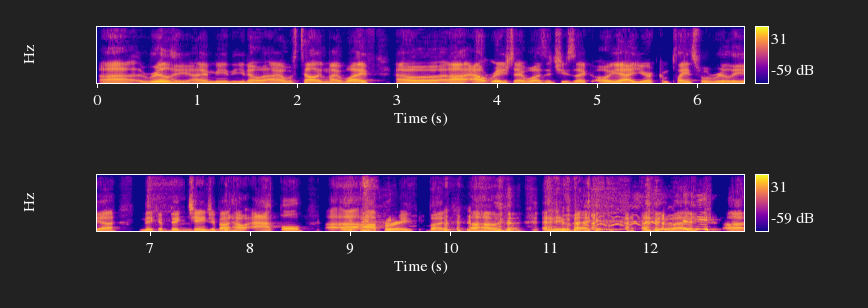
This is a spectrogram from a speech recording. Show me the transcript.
uh really. I mean, you know, I was telling my wife how uh, outraged I was and she's like, "Oh yeah, your complaints will really uh make a big change about how Apple uh, operates." But um anyway, anyway, uh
